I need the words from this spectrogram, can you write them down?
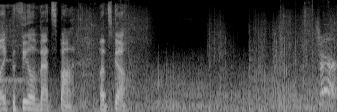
Like the feel of that spot. Let's go. Sure.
